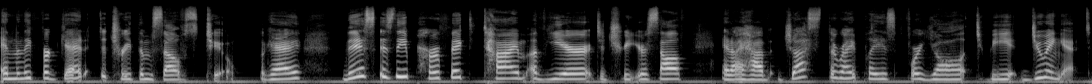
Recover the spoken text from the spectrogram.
and then they forget to treat themselves too. Okay. This is the perfect time of year to treat yourself, and I have just the right place for y'all to be doing it.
